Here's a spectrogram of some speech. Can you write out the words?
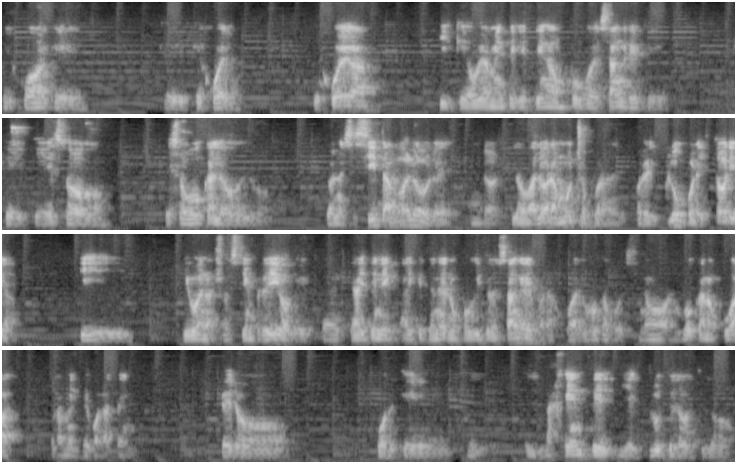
el jugador que, que, juega, que juega y que obviamente que tenga un poco de sangre, que, que eso, eso Boca lo, lo, necesita, lo valora, lo valora mucho por el, por el, club, por la historia. Y, y bueno, yo siempre digo que, hay, tener, hay, que tener un poquito de sangre para jugar en Boca, porque si no, en Boca no jugás solamente con la técnica. Pero porque la gente y el club te lo, te lo,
